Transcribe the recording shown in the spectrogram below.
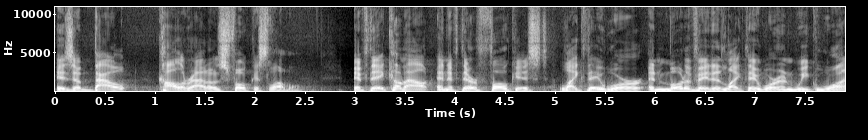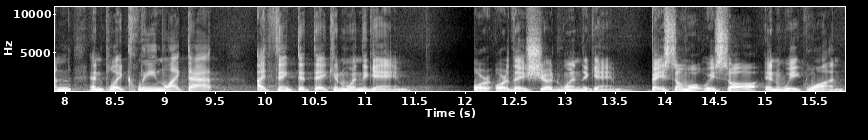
is about Colorado's focus level. If they come out and if they're focused like they were and motivated like they were in week one and play clean like that, I think that they can win the game or, or they should win the game based on what we saw in week one.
